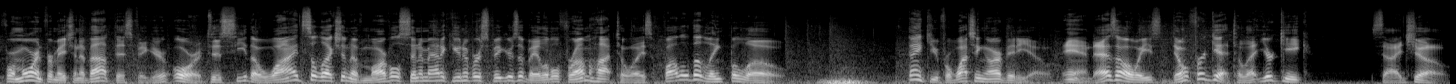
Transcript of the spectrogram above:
For more information about this figure, or to see the wide selection of Marvel Cinematic Universe figures available from Hot Toys, follow the link below. Thank you for watching our video, and as always, don't forget to let your geek sideshow.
